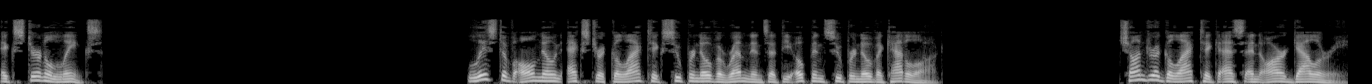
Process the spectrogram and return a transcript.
External links List of all known extra galactic supernova remnants at the Open Supernova Catalog. Chandra Galactic SNR Gallery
